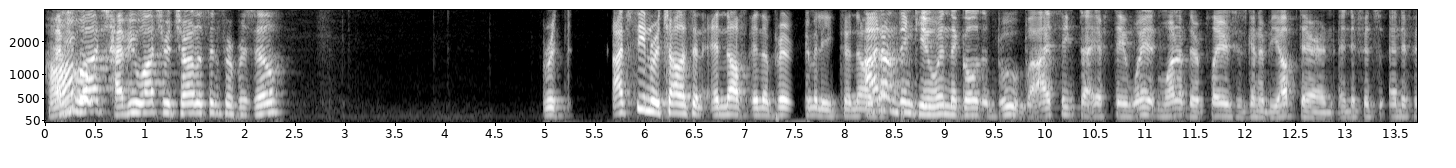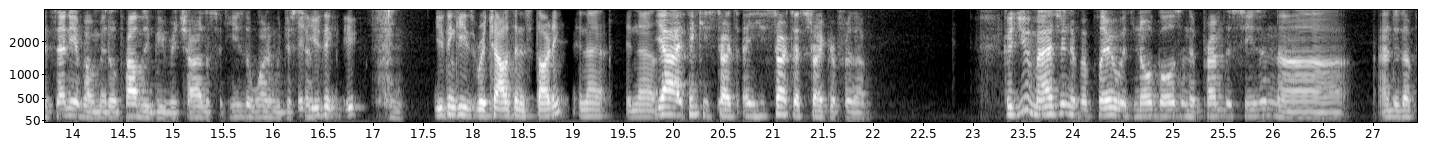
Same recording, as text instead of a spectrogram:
Have you watched Have you watched Richarlison for Brazil? Rit- I've seen Richarlison enough in the Premier League to know. I that- don't think he'll win the Golden Boot, but I think that if they win, one of their players is going to be up there, and, and if it's and if it's any of them, it'll probably be Richarlison. He's the one who just You simply, think you, think he's Richarlison is starting in that in that? Yeah, I think he starts. He starts as striker for them. Could you imagine if a player with no goals in the Prem this season uh, ended up?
